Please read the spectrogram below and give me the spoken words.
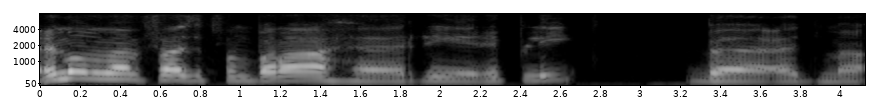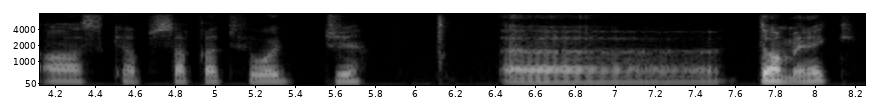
عموما فازت في مباراة ريا ريبلي بعد ما اسكا سقط في وجه آه، دومينيك.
